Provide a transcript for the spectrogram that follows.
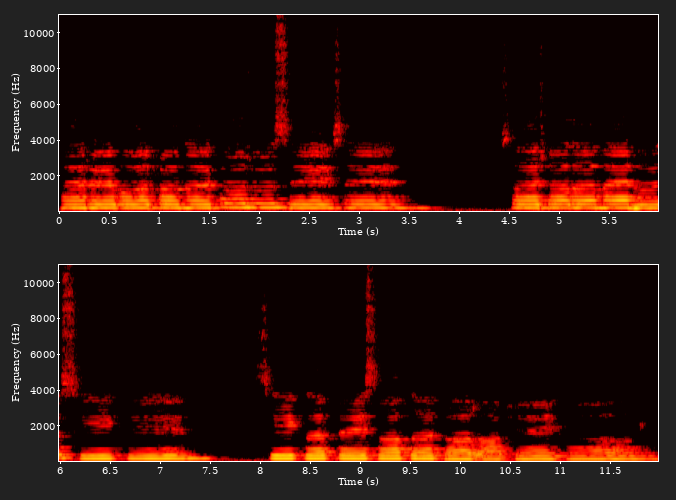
and reward from the God who saves him. Such are the men who seek him, seek the face of the God of Jacob.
